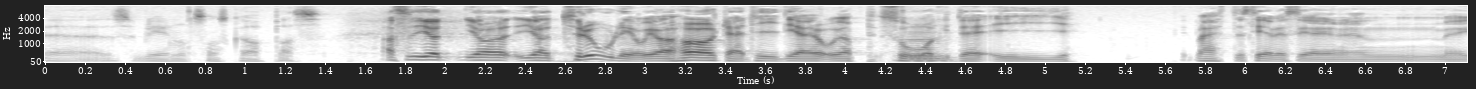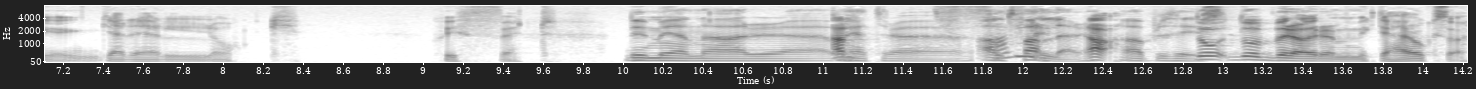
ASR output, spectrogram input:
eh, så blir det något som skapas. Alltså, jag, jag, jag tror det, och jag har hört det här tidigare, och jag såg Mm. det i, vad hette tv-serien med Gardell och Schyffert? Du menar, eh, vad Allt heter det? Allt faller? Ja, Ja, precis. Då, då berör de mycket det här också. Men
